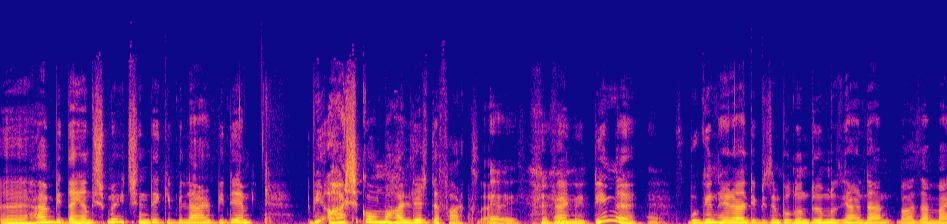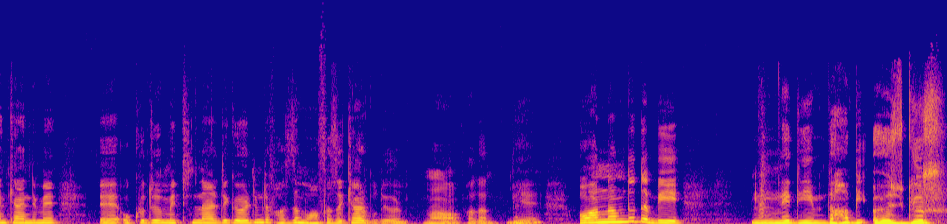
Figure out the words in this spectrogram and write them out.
e, hem bir dayanışma içinde gibiler bir de bir aşık olma halleri de farklı. Evet. Yani değil mi? Evet. Bugün herhalde bizim bulunduğumuz yerden bazen ben kendimi e, okuduğum metinlerde gördüğümde fazla muhafazakar buluyorum ha, falan diye. Evet. O anlamda da bir ne diyeyim daha bir özgür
